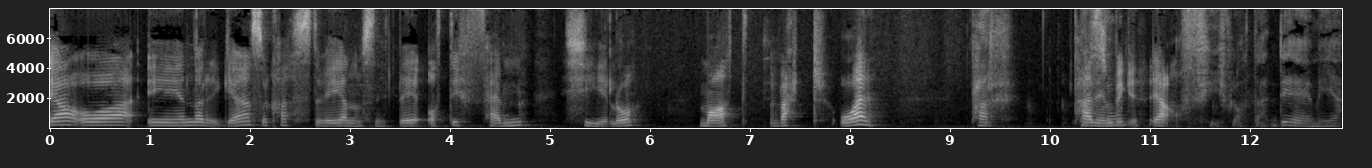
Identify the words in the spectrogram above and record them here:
Ja, og i Norge så kaster vi gjennomsnittlig 85 kilo mat hvert år. Per Per innbygger. Ja. Å, fy flate. Det er mye.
